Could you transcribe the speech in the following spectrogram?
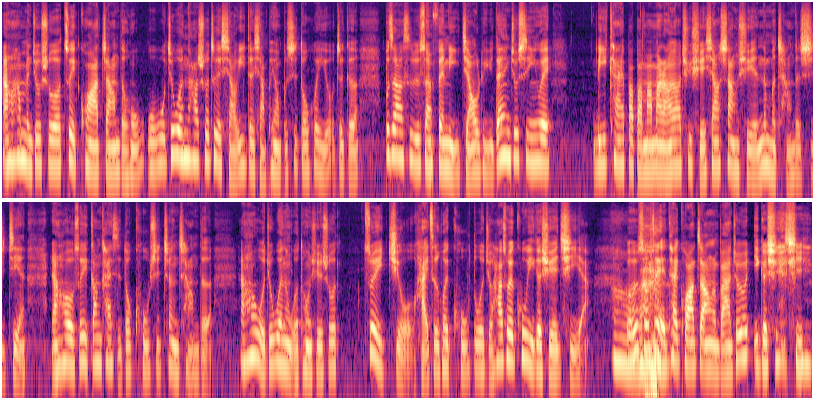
然后他们就说最夸张的，我我我就问他说，这个小一的小朋友不是都会有这个，不知道是不是算分离焦虑，但是就是因为。离开爸爸妈妈，然后要去学校上学那么长的时间，然后所以刚开始都哭是正常的。然后我就问了我同学说，最久孩子会哭多久？他说会哭一个学期呀、啊。嗯、我就说这也太夸张了吧，就一个学期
